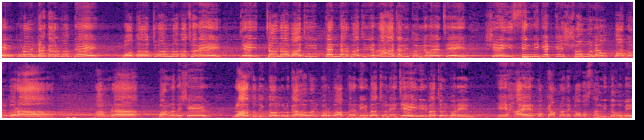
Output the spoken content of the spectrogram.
এই পুরান ঢাকার মধ্যে গত চুয়ান্ন বছরে যেই চাঁদাবাজি, টেন্ডারবাজি, রাহাজারি তৈরি হয়েছে, সেই সিন্ডিকেটকে সমূলে উৎপাদন করা। আমরা বাংলাদেশের রাজনৈতিক দলগুলোকে আহ্বান করব, আপনারা নির্বাচনে যেই নির্বাচন করেন এই হায়ের পক্ষে আপনাদেরকে অবস্থান নিতে হবে।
